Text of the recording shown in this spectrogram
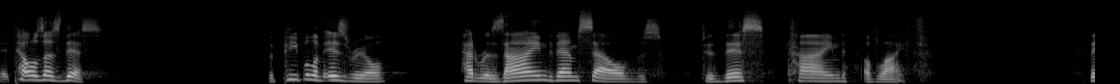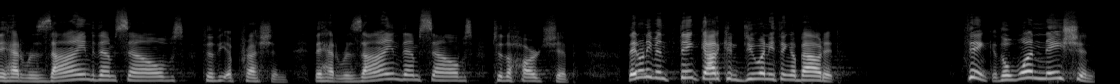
it tells us this the people of Israel had resigned themselves to this kind of life. They had resigned themselves to the oppression. They had resigned themselves to the hardship. They don't even think God can do anything about it. Think the one nation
